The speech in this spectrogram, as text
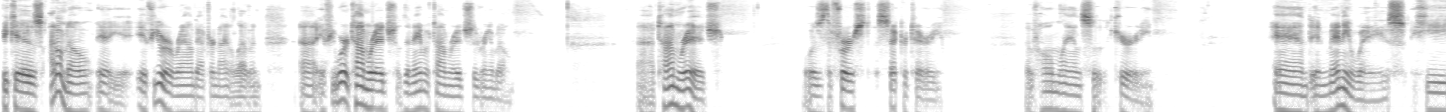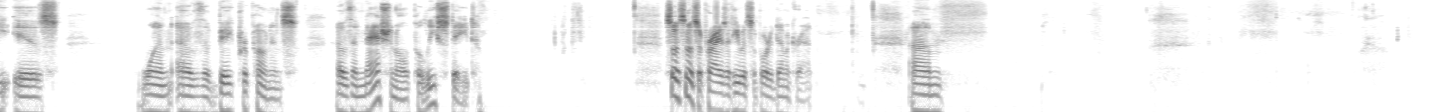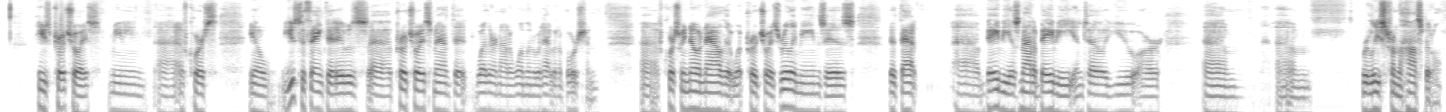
because I don't know if you were around after 9 11. Uh, if you were Tom Ridge, the name of Tom Ridge should ring a bell. Uh, Tom Ridge was the first Secretary of Homeland Security. And in many ways, he is one of the big proponents of the national police state. So it's no surprise that he would support a Democrat. Um, he was pro-choice, meaning, uh, of course, you know, used to think that it was uh, pro-choice meant that whether or not a woman would have an abortion. Uh, of course, we know now that what pro-choice really means is that that uh, baby is not a baby until you are um, um, released from the hospital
